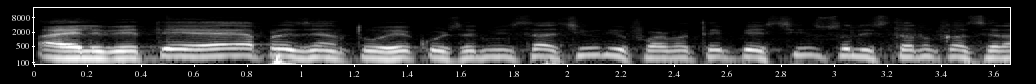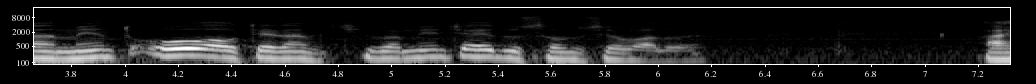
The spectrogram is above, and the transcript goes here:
A LVTE apresentou recurso administrativo de forma tempestiva, solicitando cancelamento ou, alternativamente, a redução do seu valor. A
